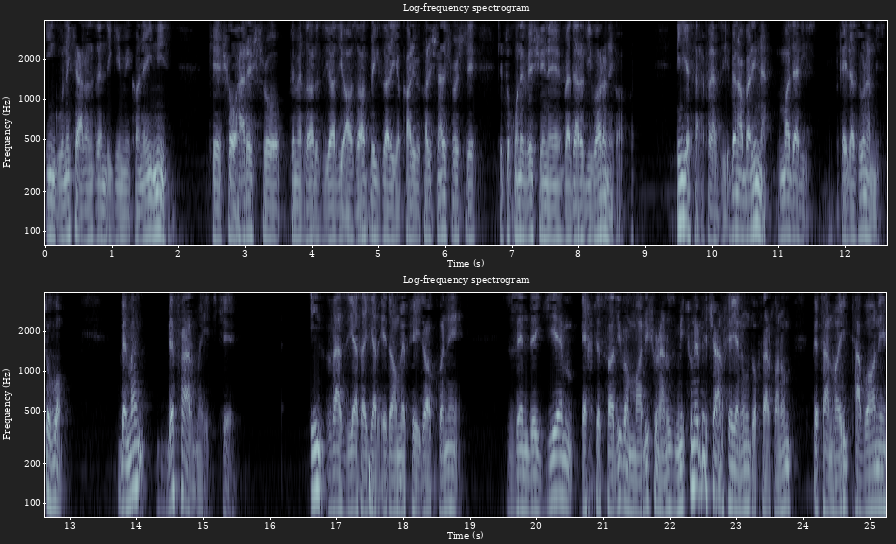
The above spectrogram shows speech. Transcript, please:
این گونه که الان زندگی می‌کنه این نیست که شوهرش رو به مقدار زیادی آزاد بگذاره یا کاری به کارش نداشته باشه که تو خونه بشینه و در و دیوار رو نگاه کنه. این یه طرف قضیه. بنابراین نه. مادری است. غیر از اونم نیست. دوم. به من بفرمایید که این وضعیت اگر ادامه پیدا کنه زندگی اقتصادی و مالیشون هنوز می‌تونه بچرخه. یعنی اون دختر خانم به تنهایی توان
